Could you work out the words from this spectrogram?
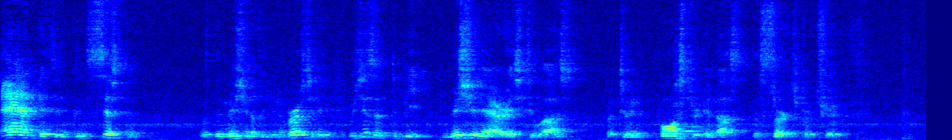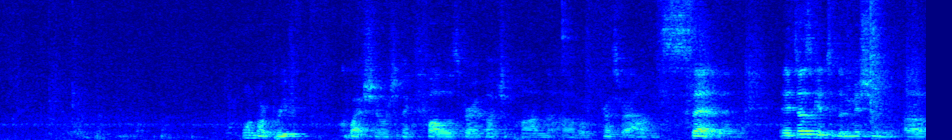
and it's inconsistent with the mission of the university, which isn't to be missionaries to us, but to foster in us the search for truth. One more brief question, which I think follows very much upon uh, what Professor Allen said, and, and it does get to the mission of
